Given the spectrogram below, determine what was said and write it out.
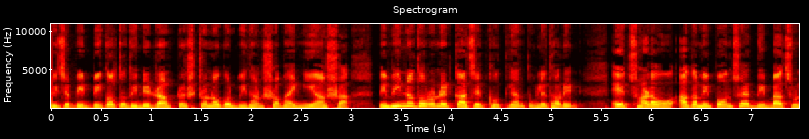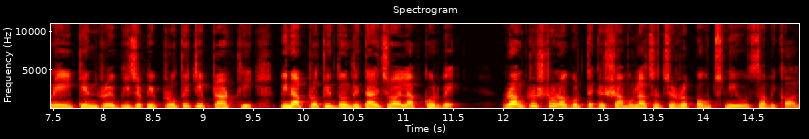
বিজেপির বিগত দিনে রামকৃষ্ণনগর বিধানসভায় নিয়ে আসা বিভিন্ন ধরনের কাজের খতিয়ান তুলে ধরেন। এছাড়াও আগামী পঞ্চায়েত নির্বাচনে এই কেন্দ্রে বিজেপি প্রতিটি প্রার্থী বিনা প্রতিদ্বন্দ্বিতায় জয়লাভ করবে। রামকৃষ্ণনগর থেকে শ্যামল আচার্যের রিপোর্ট নিউজ অবিকল।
